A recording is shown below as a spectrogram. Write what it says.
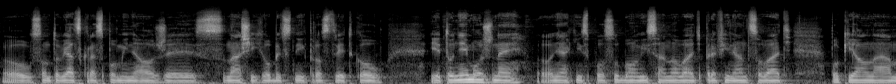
už som to viackrát spomínal, že z našich obecných prostriedkov je to nemožné nejakým spôsobom vysanovať, prefinancovať, pokiaľ nám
